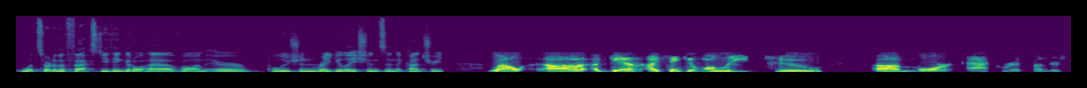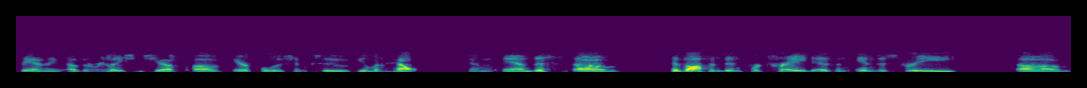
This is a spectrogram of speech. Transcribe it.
what sort of effects do you think it'll have on air pollution regulations in the country? Well, uh, again, I think it will lead to a more accurate understanding of the relationship of air pollution to human health. And, and this um, has often been portrayed as an industry um,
